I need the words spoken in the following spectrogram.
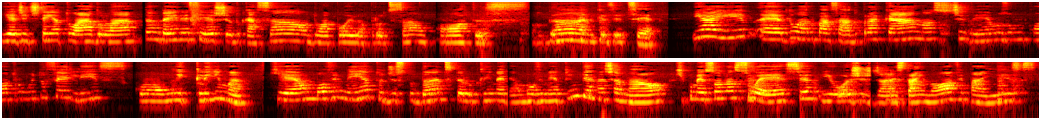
e a gente tem atuado lá também nesse eixo de educação, do apoio à produção, hortas orgânicas, etc. E aí, é, do ano passado para cá, nós tivemos um encontro muito feliz com o Uniclima, que é um movimento de estudantes pelo clima, é um movimento internacional que começou na Suécia e hoje já está em nove países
